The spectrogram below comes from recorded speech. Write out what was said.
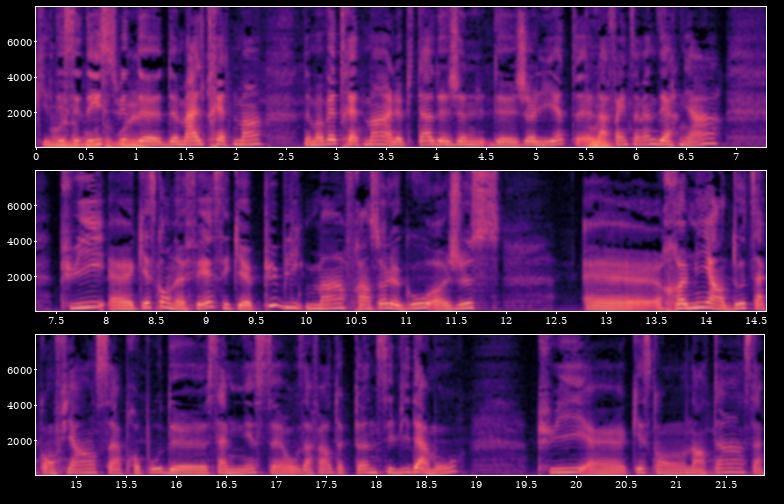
qui est Ouais, la décédée pauvre, suite de, de maltraitement, de mauvais traitement à l'hôpital de, Jo- de Joliette la fin de semaine dernière. Puis, qu'est-ce qu'on a fait? C'est que publiquement, François Legault a juste euh, remis en doute sa confiance à propos de sa ministre aux Affaires autochtones, Sylvie Damour. Puis, euh, qu'est-ce qu'on entend? Ça n'a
